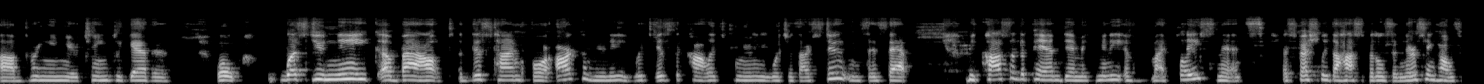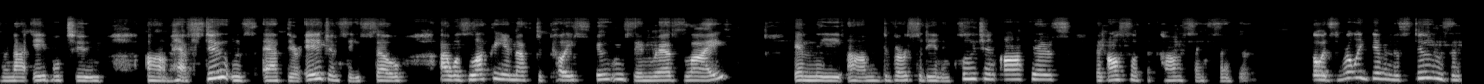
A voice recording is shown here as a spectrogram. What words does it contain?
uh, bringing your team together well, what's unique about this time for our community, which is the college community, which is our students, is that because of the pandemic, many of my placements, especially the hospitals and nursing homes, were not able to um, have students at their agencies. So I was lucky enough to place students in Res Life, in the um, Diversity and Inclusion Office, and also at the Counseling Center. So it's really given the students an,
